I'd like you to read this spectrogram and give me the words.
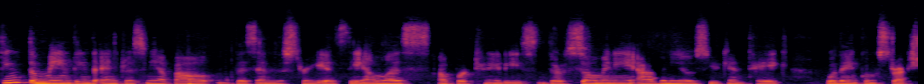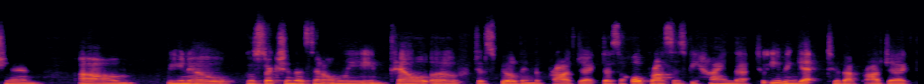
think the main thing that interests me about this industry is the endless opportunities. There's so many avenues you can take within construction. Um, you know, construction doesn't only entail of just building the project. There's a whole process behind that to even get to that project,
